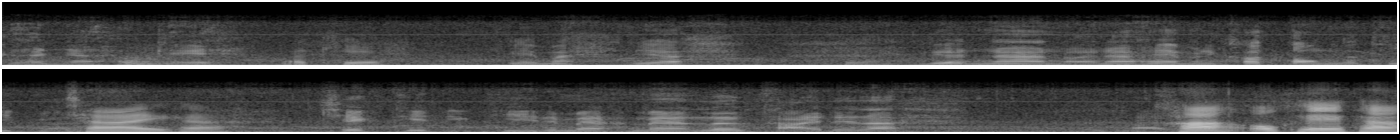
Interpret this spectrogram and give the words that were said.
เกินเนี่ยโอเคโอเคเห็นไหมเดี๋ยวโอเคเลื่อนหน้าหน่อยนะให้มันเข้าตรงกับทิศก่อนใช่ค่ะ เช็คทิศอีกทีได้ไหมแม่เลิกขายได้ละค่ะ โอเคค่ะ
